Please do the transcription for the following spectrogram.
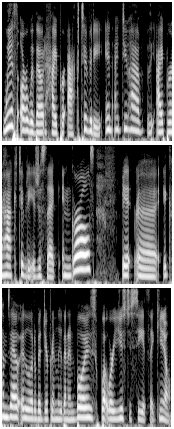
with or without hyperactivity. And I do have the hyperactivity. It's just like in girls, it uh, it comes out a little bit differently than in boys. What we're used to see, it's like you know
